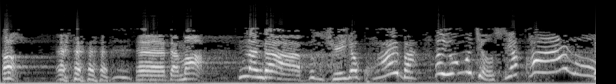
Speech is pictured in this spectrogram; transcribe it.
啊。呃，大妈，你那个不是说要快吧？哎呦，我就是要快喽！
